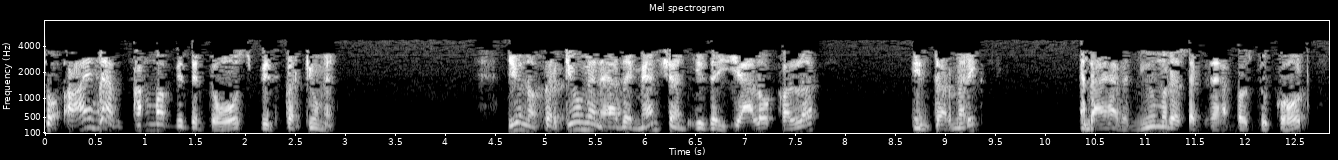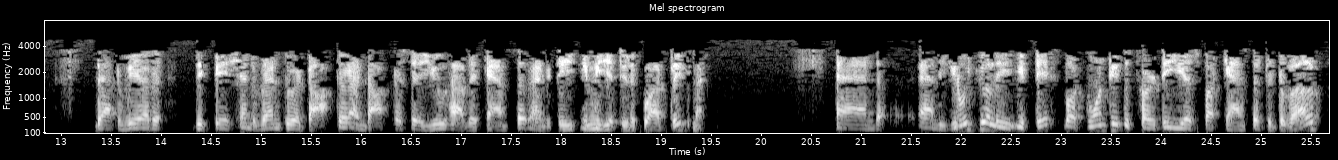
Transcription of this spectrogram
So I have come up with the dose with curcumin. You know, curcumin, as I mentioned, is a yellow color in turmeric. And I have numerous examples to quote that where the patient went to a doctor and doctor said you have a cancer and it immediately requires treatment. and and usually it takes about 20 to 30 years for cancer to develop.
